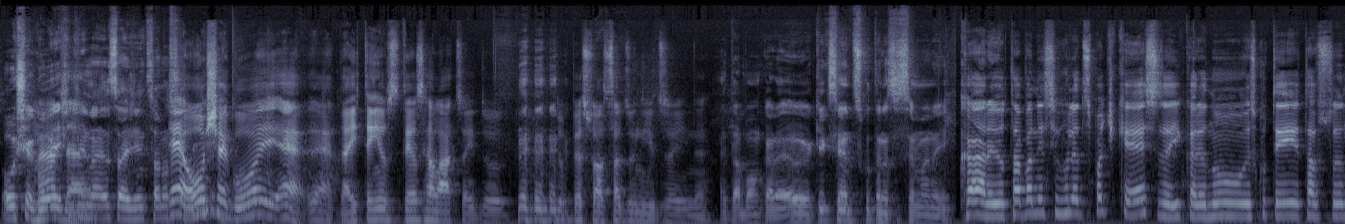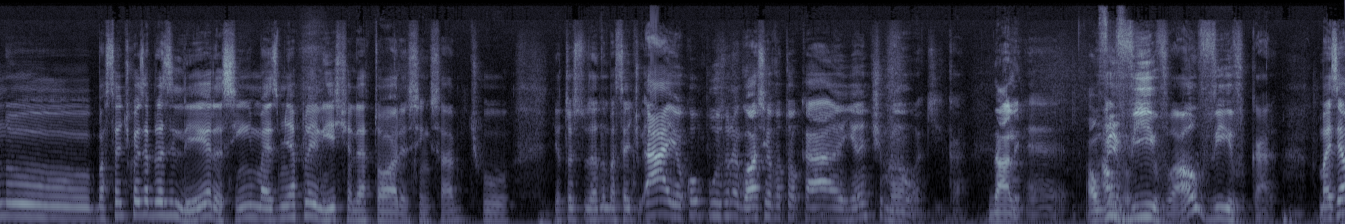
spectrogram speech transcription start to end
Ou chegou e a gente, não- a gente só não é, ou chegou e. É, é, daí tem os, tem os relatos aí do, do pessoal dos Estados Unidos aí, né? Aí tá bom, cara. Eu- O que, que você anda escutando essa semana aí? Cara, eu tava nesse rolê dos podcasts aí, cara. Eu não eu escutei, eu tava estudando bastante coisa brasileira, assim, mas minha playlist é aleatória, assim, sabe? Tipo, eu tô estudando bastante. Ah, eu compus um negócio e eu vou tocar em antemão aqui, cara. Dali. Ao Ao vivo. vivo, ao vivo, cara. Mas é,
